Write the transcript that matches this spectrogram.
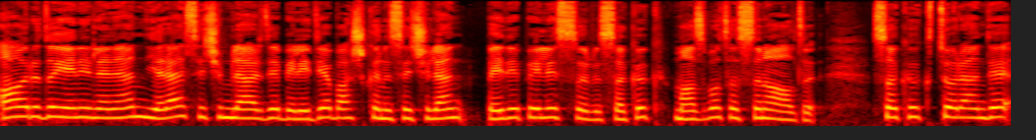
Ağrı'da yenilenen yerel seçimlerde belediye başkanı seçilen BDP'li Sarı Sakık mazbatasını aldı. Sakık törende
